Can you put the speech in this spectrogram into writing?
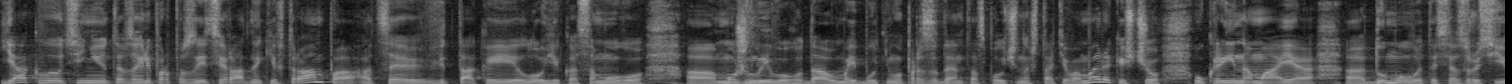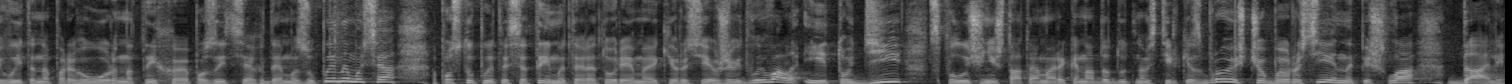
Як ви оцінюєте взагалі пропозиції радників Трампа? А це відтак і логіка самого е, можливого да, у майбутньому президента Сполучених Штатів Америки, що Україна має домовитися з Росією, вийти на переговори на тих е, позиціях, де ми зупинимося, поступитися тими територіями, які Росія вже відвоювала, і тоді Сполучені Штати Америки нададуть нам стільки зброї, щоб Росія не пішла далі.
